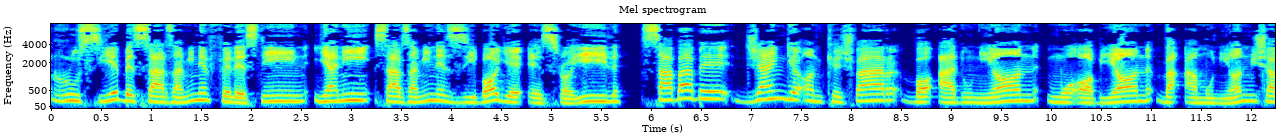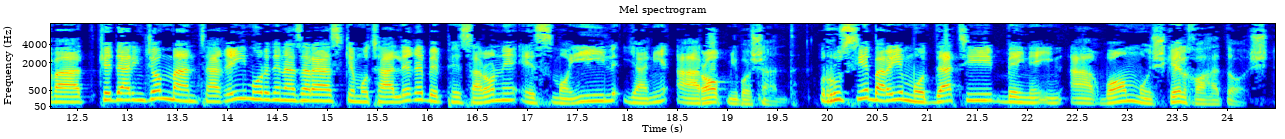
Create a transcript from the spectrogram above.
روسیه به سرزمین فلسطین یعنی سرزمین زیبای اسرائیل سبب جنگ آن کشور با ادونیان، موآبیان و امونیان می شود که در اینجا منطقه‌ای مورد نظر است که متعلق به پسران اسماعیل یعنی عرب می باشند. روسیه برای مدتی بین این اقوام مشکل خواهد داشت.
